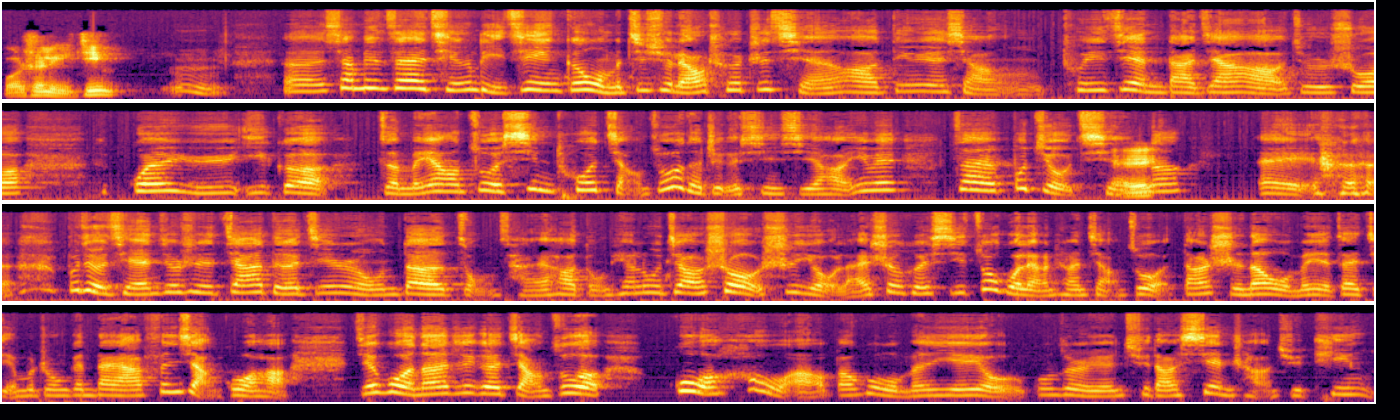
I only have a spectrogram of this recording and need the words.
我是李静。嗯，呃，下面在请李静跟我们继续聊车之前啊，丁月想推荐大家啊，就是说关于一个怎么样做信托讲座的这个信息哈、啊，因为在不久前呢。哎哎，不久前就是嘉德金融的总裁哈董天禄教授是有来圣荷西做过两场讲座，当时呢我们也在节目中跟大家分享过哈。结果呢这个讲座过后啊，包括我们也有工作人员去到现场去听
